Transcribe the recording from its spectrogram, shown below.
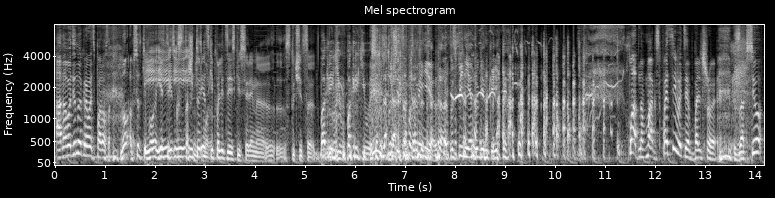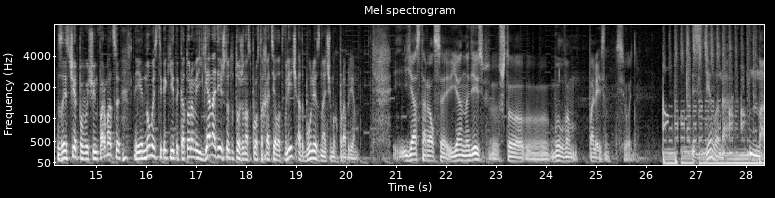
А на водяной кровати пожалуйста. Но все-таки И, есть риск и- турецкий может. полицейский все время э, стучится. Покрикиваю. Стучится по спине. Да, по спине дубинкой. Ладно, Макс, спасибо тебе большое за все, за исчерпывающую информацию и новости какие-то, которыми, я надеюсь, что ты тоже нас просто хотел отвлечь от более значимых проблем. Я старался. Я надеюсь, что э, был вам полезен сегодня. Сделано на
